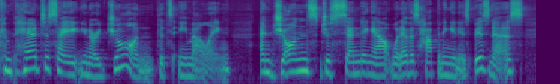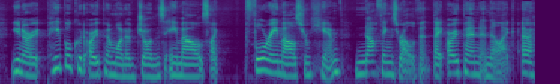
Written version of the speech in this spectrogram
compared to, say, you know, John that's emailing and John's just sending out whatever's happening in his business. You know, people could open one of John's emails like four emails from him, nothing's relevant. They open and they're like, uh,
